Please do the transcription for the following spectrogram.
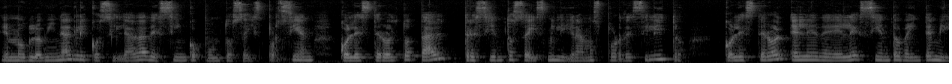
hemoglobina glicosilada de 5.6%, colesterol total 306 miligramos por decilitro, colesterol LDL 120 miligramos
